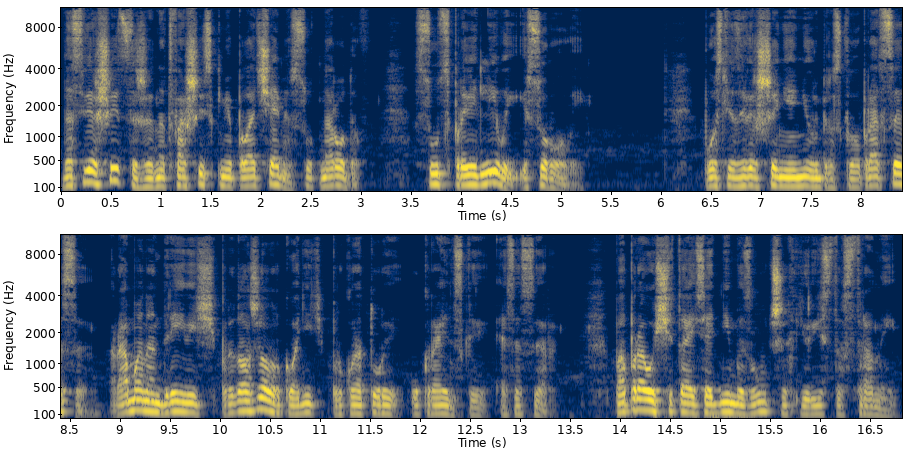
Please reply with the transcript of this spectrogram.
Да свершится же над фашистскими палачами суд народов, суд справедливый и суровый. После завершения Нюрнбергского процесса Роман Андреевич продолжал руководить прокуратурой Украинской ССР, по праву считаясь одним из лучших юристов страны.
